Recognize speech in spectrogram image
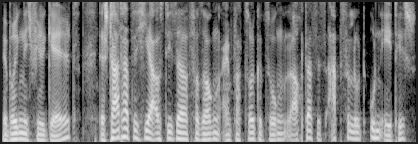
Wir bringen nicht viel Geld. Der Staat hat sich hier aus dieser Versorgung einfach zurückgezogen. Und auch das ist absolut unethisch.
